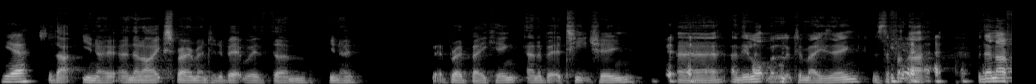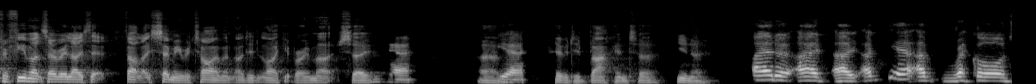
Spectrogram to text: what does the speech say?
Yeah. So that you know, and then I experimented a bit with, um, you know, bit of bread baking and a bit of teaching, uh, and the allotment looked amazing and stuff like yeah. that. But then after a few months, I realised it felt like semi-retirement. I didn't like it very much, so yeah, um, yeah, pivoted back into you know. I had a, I had, I, I yeah, a record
